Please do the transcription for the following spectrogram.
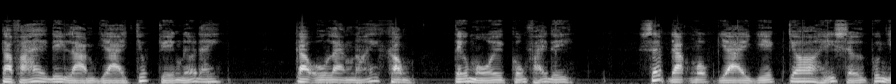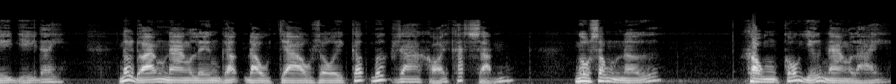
ta phải đi làm vài chút chuyện nữa đây. Cao U Lan nói, không, tiểu muội cũng phải đi. Xếp đặt một vài việc cho hỷ sự của nhị vị đây. Nói đoạn nàng liền gật đầu chào rồi cất bước ra khỏi khách sảnh. Ngô sông nữ không cố giữ nàng lại.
